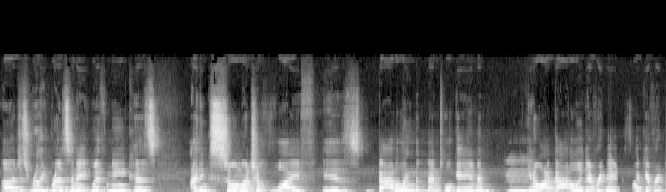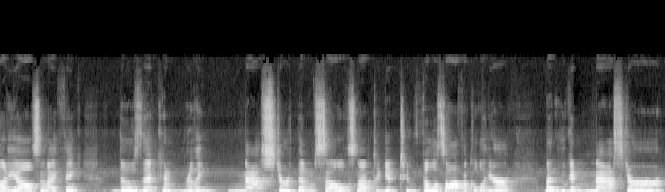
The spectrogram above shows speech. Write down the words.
Uh, just really resonate with me because I think so much of life is battling the mental game. And, mm. you know, I battle it every day just like everybody else. And I think those that can really master themselves, not to get too philosophical here, but who can master,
